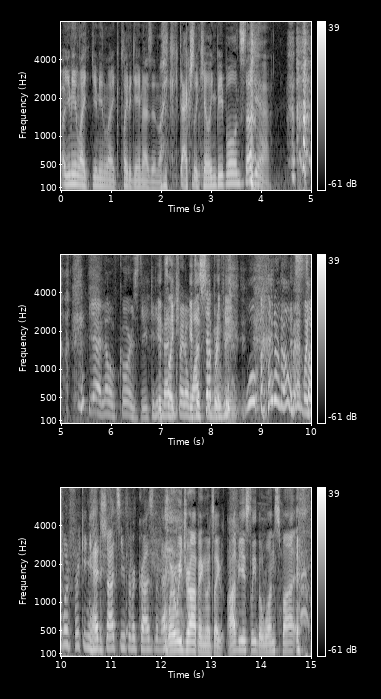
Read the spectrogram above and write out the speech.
Oh, you mean like you mean like play the game as in like actually killing people and stuff? Yeah, yeah, no, of course, dude. Can you it's imagine like trying to it's watch a separate thing. Well, I don't know, man. Like, Someone freaking headshots you from across the map. where are we dropping? It's like obviously the one spot.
